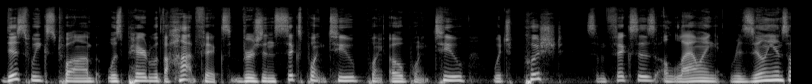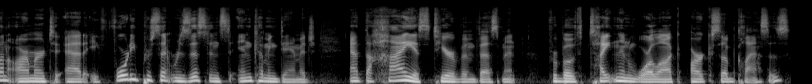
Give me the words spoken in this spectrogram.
This week's TWAB was paired with the hotfix version 6.2.0.2, which pushed some fixes allowing resilience on armor to add a 40% resistance to incoming damage at the highest tier of investment for both Titan and Warlock arc subclasses.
